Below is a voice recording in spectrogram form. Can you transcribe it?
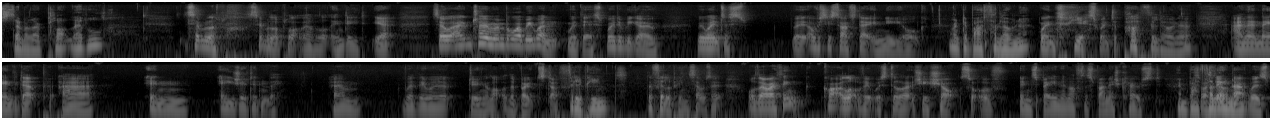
similar plot level. Similar, similar plot level, indeed. Yeah. So I'm trying to remember where we went with this. Where did we go? We went to. We obviously started out in New York. Went to Barcelona, Went yes, went to Barcelona, and then they ended up uh, in Asia, didn't they? Um, where they were doing a lot of the boat stuff. Philippines, The Philippines, that was it. Although I think quite a lot of it was still actually shot sort of in Spain and off the Spanish coast. and So I think that was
